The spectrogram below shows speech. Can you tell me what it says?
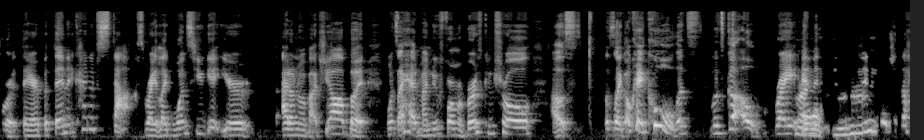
for it there. But then it kind of stops, right? Like once you get your, I don't know about y'all, but once I had my new form of birth control, I was was like, okay, cool, let's let's go, right? right. And then mm-hmm. didn't go to the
